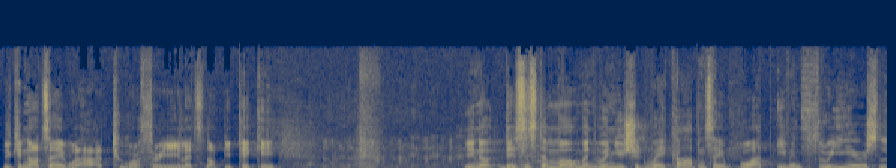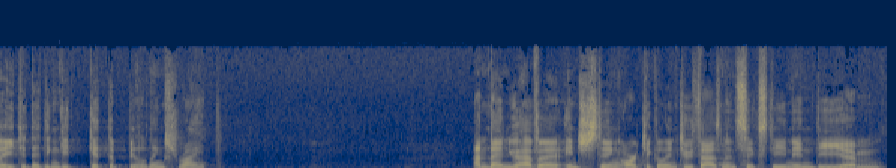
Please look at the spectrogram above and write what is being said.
You cannot say, well, two or three, let's not be picky. you know, this is the moment when you should wake up and say, what? Even three years later, they didn't get, get the buildings right? And then you have an interesting article in 2016 in the um,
